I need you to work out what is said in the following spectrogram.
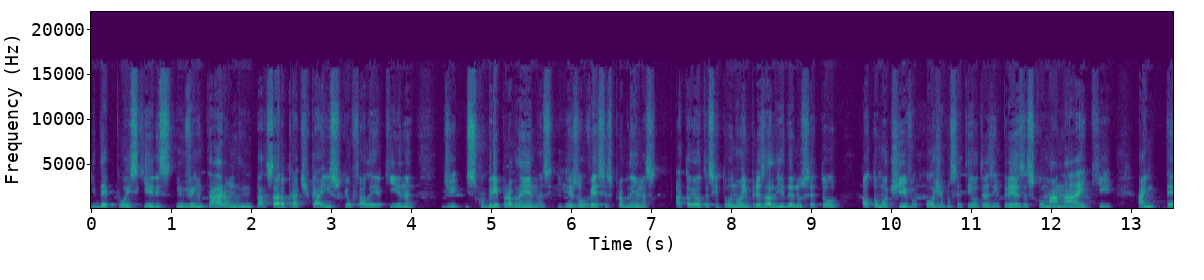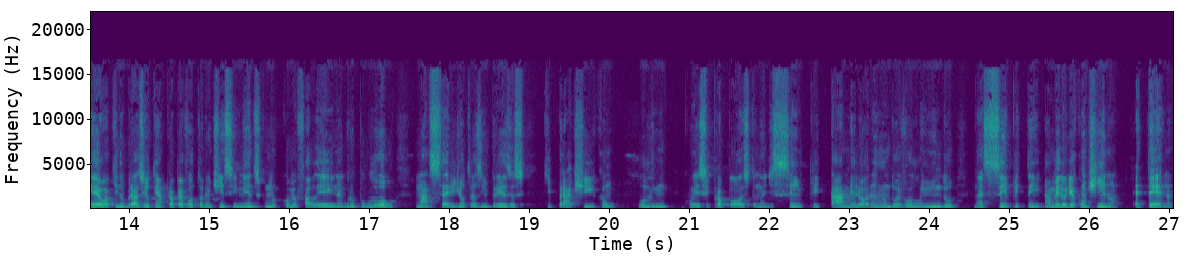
e depois que eles inventaram Lean, passaram a praticar isso que eu falei aqui, né, de descobrir problemas e resolver esses problemas, a Toyota se tornou a empresa líder no setor automotivo. Hoje você tem outras empresas, como a Nike, a Intel, aqui no Brasil tem a própria Votorantim Cimentos, como, como eu falei, né, Grupo Globo, uma série de outras empresas que praticam o Lean com esse propósito, né, de sempre estar tá melhorando, evoluindo, né, sempre tem a melhoria contínua, eterna,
